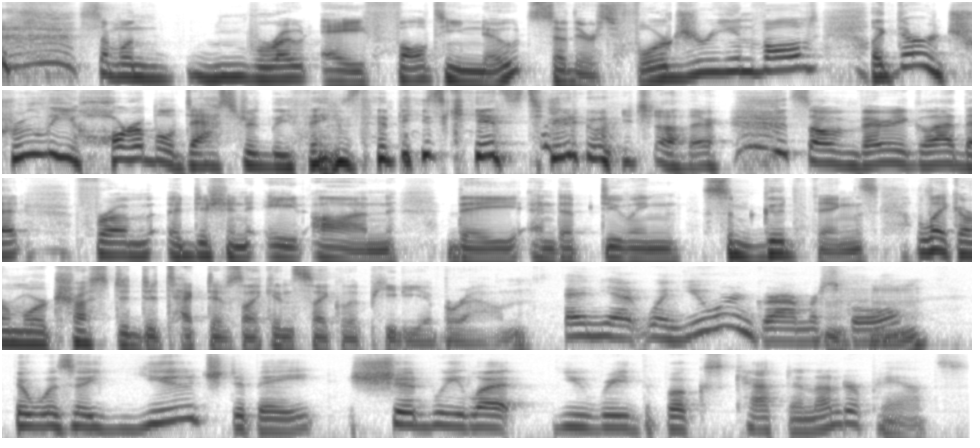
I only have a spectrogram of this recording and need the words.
Someone wrote a faulty note, so there's forgery involved. Like there are truly horrible, dastardly things that these kids do to each other. So I'm very glad that from edition eight on, they end up doing some good things, like our more trusted detectives like Encyclopedia Brown. and yet, when you were in grammar school, Mm-hmm. there was a huge debate should we let you read the books Captain Underpants?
